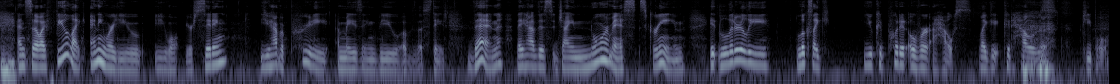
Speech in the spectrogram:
Mm-hmm. And so I feel like anywhere you you you're sitting, you have a pretty amazing view of the stage. Then they have this ginormous screen. It literally looks like you could put it over a house. Like it could house people.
